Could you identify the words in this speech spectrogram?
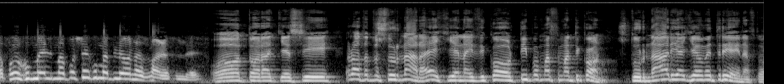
Αφού έχουμε έλλειμμα, πώς έχουμε πλεόνασμα, ρε φιλέ. Ω, τώρα κι εσύ. Ρώτα το Στουρνάρα. Έχει ένα ειδικό τύπο μαθηματικών. Στουρνάρια γεωμετρία είναι αυτό.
